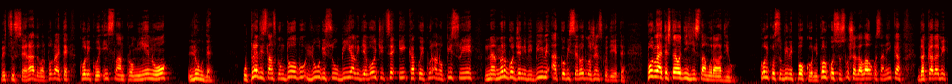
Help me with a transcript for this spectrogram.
Već su se radovali. Pogledajte koliko je Islam promijenuo ljude. U predislamskom dobu ljudi su ubijali djevojčice i, kako i Kur'an opisuje, namrgođeni bi bili ako bi se rodilo žensko dijete. Pogledajte što je od njih Islam uradio koliko su bili pokorni, koliko su slušali Allahog poslanika, da kada bi,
